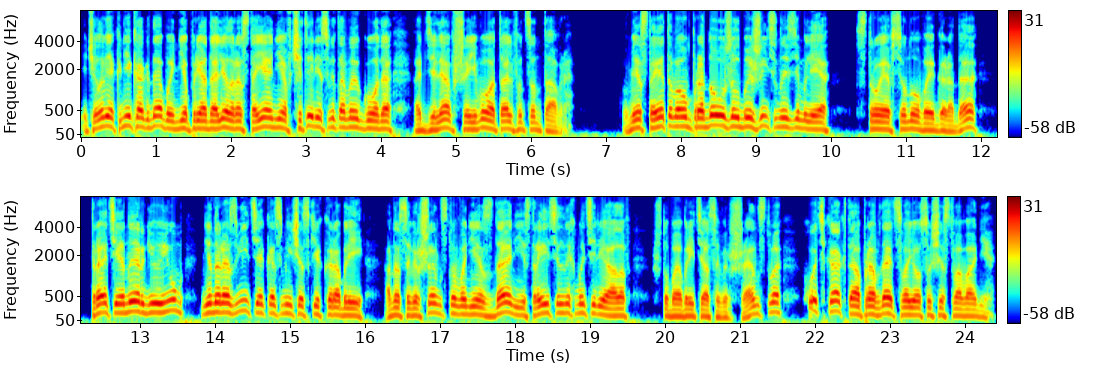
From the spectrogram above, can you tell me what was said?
и человек никогда бы не преодолел расстояние в четыре световых года, отделявшее его от Альфа Центавра. Вместо этого он продолжил бы жить на Земле, строя все новые города, тратя энергию и ум не на развитие космических кораблей, а на совершенствование зданий и строительных материалов, чтобы, обретя совершенство, хоть как-то оправдать свое существование.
